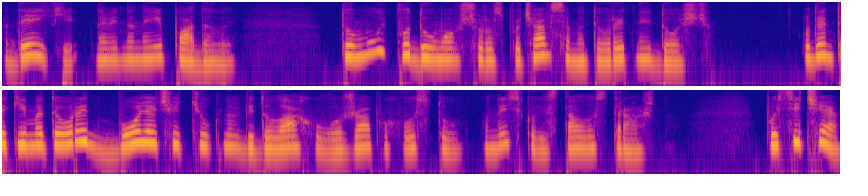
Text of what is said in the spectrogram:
а деякі навіть на неї падали. Тому й подумав, що розпочався метеоритний дощ. Один такий метеорит боляче тюкнув бідолаху вожа по хвосту. Ониськові стало страшно. Посіче,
